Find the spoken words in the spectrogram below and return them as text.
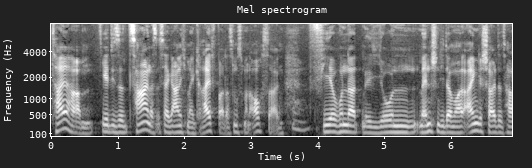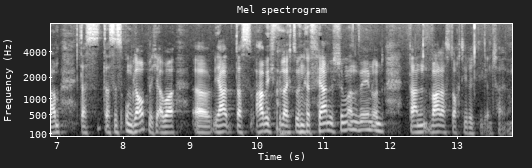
teilhaben. Hier diese Zahlen, das ist ja gar nicht mehr greifbar, das muss man auch sagen. Mhm. 400 Millionen Menschen, die da mal eingeschaltet haben, das, das ist unglaublich. Aber äh, ja, das habe ich vielleicht so in der Ferne schimmern sehen und dann war das doch die richtige Entscheidung.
